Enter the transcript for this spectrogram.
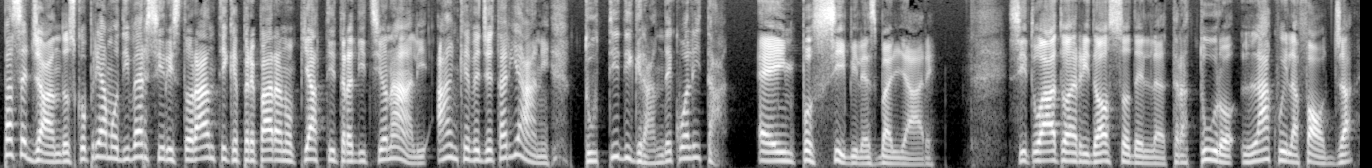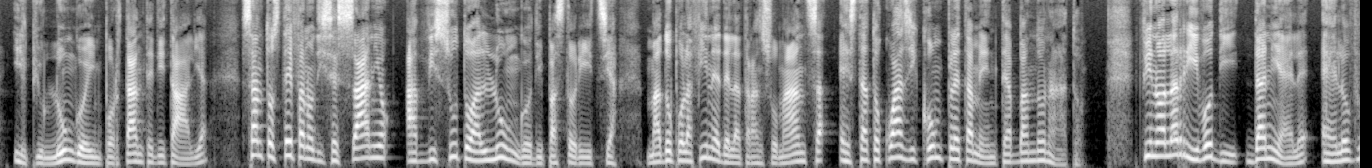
Passeggiando scopriamo diversi ristoranti che preparano piatti tradizionali, anche vegetariani, tutti di grande qualità. È impossibile sbagliare. Situato a ridosso del tratturo L'Aquila Foggia, il più lungo e importante d'Italia, Santo Stefano di Sessanio ha vissuto a lungo di pastorizia, ma dopo la fine della transumanza è stato quasi completamente abbandonato, fino all'arrivo di Daniele Elov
